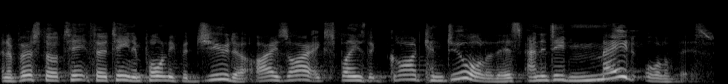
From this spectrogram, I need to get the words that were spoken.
And in verse 13, 13, importantly for Judah, Isaiah explains that God can do all of this and indeed made all of this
